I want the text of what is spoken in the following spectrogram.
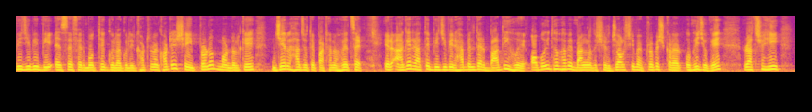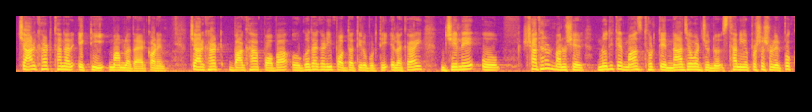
বিজিবি বিএসএফ এর মধ্যে গোলাগুলির ঘটনা ঘটে, সেই প্রণব মণ্ডলকে জেল হাজতে পাঠানো হয়েছে। এর আগের রাতে বিজিবির হাবিলদার বাদী হয়ে অবৈধভাবে বাংলাদেশের জলসীমায় প্রবেশ করার অভিযোগে রাজশাহী চারঘাট থানার একটি মামলা দায়ের করেন। চারঘাট, বাঘা, পবা ও গোদাগাড়ি পদ্মা তীরবর্তী এলাকায় জেলে ও সাধারণ মানুষের নদীতে মাছ ধরতে না যাওয়ার জন্য স্থানীয় প্রশাসনের পক্ষ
